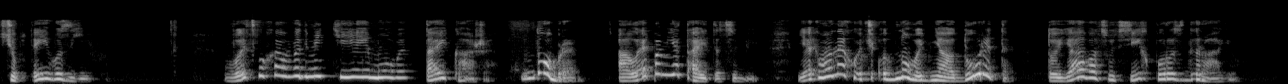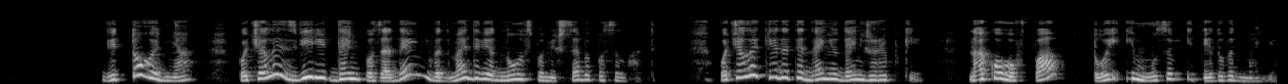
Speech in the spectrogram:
щоб ти його з'їв. Вислухав ведмідь тієї мови та й каже Добре, але пам'ятайте собі, як мене хоч одного дня одурите, то я вас усіх пороздираю. Від того дня почали звірі день поза день ведмедеві одного з поміж себе посилати. Почали кидати день у день жеребки. На кого впав, той і мусив іти до ведмедя.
